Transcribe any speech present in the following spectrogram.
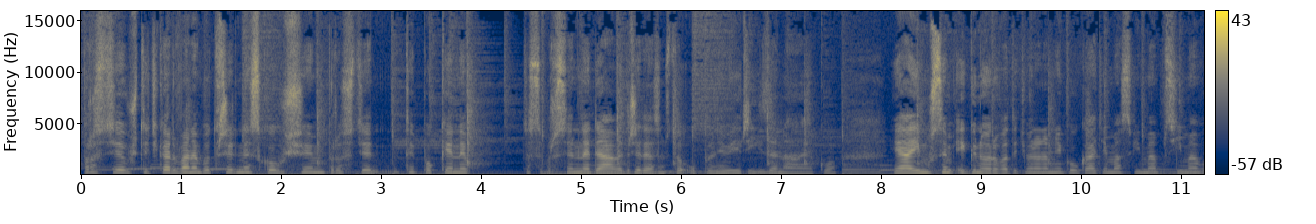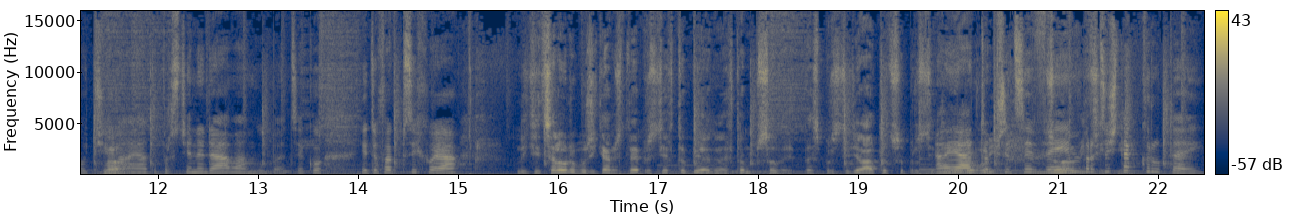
prostě už teďka dva nebo tři dny zkouším prostě ty pokyny. To se prostě nedá vydržet, já jsem z toho úplně vyřízená, jako. Já ji musím ignorovat, teď ona na mě kouká těma svýma psíma očima no. a já to prostě nedávám vůbec, jako je to fakt psycho, já... Lidi celou dobu říkám, že to je prostě v tobě, ne v tom psovi. Pes prostě dělá to, co prostě ty mu já dovolí, to přeci vím, proč jsi tak krutej?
